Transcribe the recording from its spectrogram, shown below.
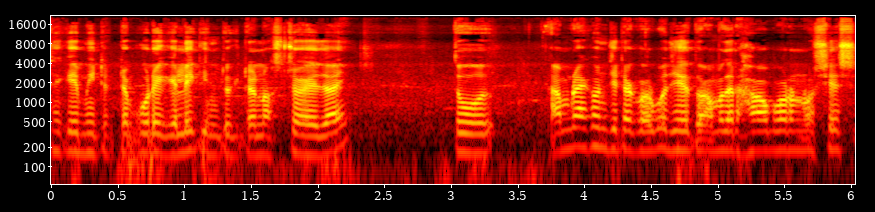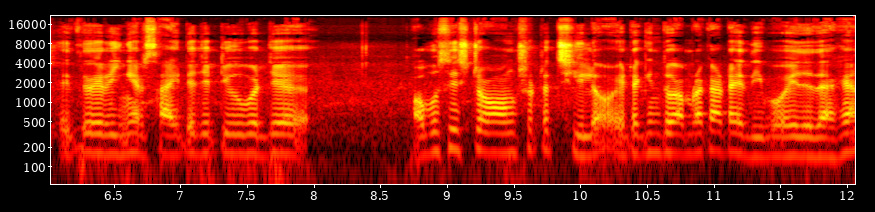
থেকে মিটারটা পড়ে গেলে কিন্তু এটা নষ্ট হয়ে যায়। তো আমরা এখন যেটা করব, যেহেতু আমাদের হাওয়া ভরানো শেষ এতে রিংয়ের সাইডে যে টিউবের যে অবশিষ্ট অংশটা ছিল, এটা কিন্তু আমরা কাটাই দিব। এই যে দেখেন,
